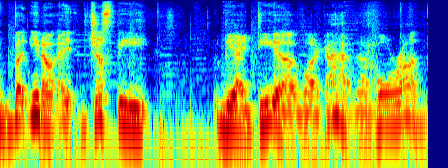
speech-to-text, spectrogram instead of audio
But you know, it, just the the idea of like I have that whole run,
